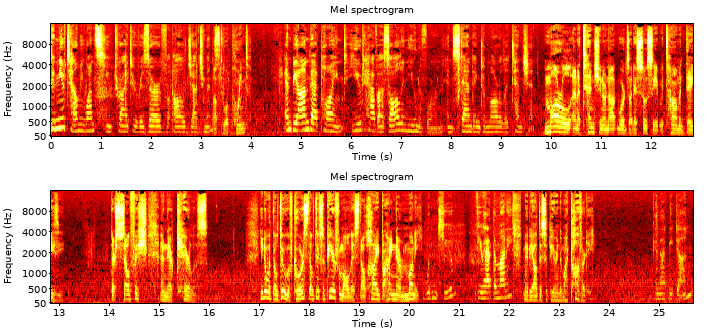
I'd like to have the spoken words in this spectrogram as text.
Didn't you tell me once you try to reserve all judgments? Up to a point. And beyond that point, you'd have us all in uniform and standing to moral attention. Moral and attention are not words I'd associate with Tom and Daisy. They're selfish and they're careless. You know what they'll do, of course? They'll disappear from all this. They'll hide behind their money. Wouldn't you? If you had the money? Maybe I'll disappear into my poverty. Can that be done?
